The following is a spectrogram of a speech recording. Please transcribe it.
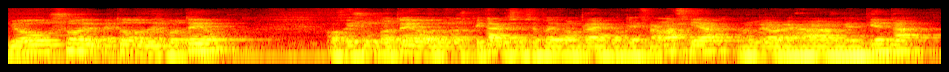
yo uso el método del goteo, cogéis un goteo de un hospital que se puede comprar en cualquier farmacia, mí me lo regalaron en tienda,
